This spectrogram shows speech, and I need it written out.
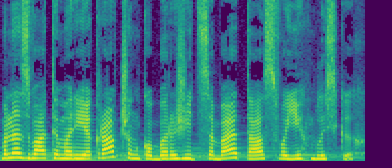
Мене звати Марія Кравченко. Бережіть себе та своїх близьких.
